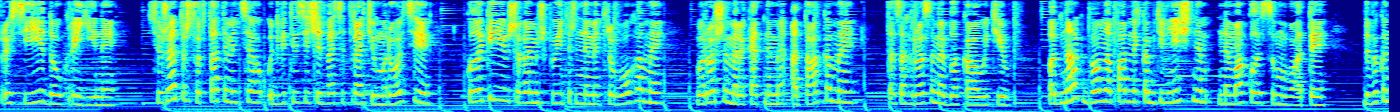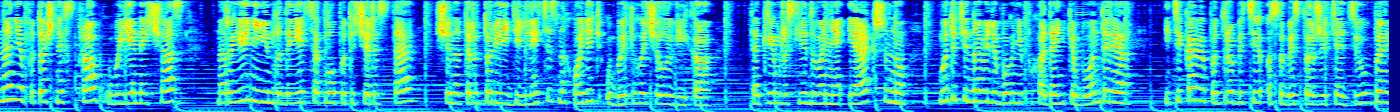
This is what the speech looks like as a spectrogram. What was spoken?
Росії до України. Сюжет розгортатиметься у 2023 році, коли Київ живе між повітряними тривогами, ворожими ракетними атаками та загрозами блокаутів. Однак двом напарникам дільничним нема коли сумувати. До виконання поточних справ у воєнний час на районі їм додається клопоту через те, що на території дільниці знаходять убитого чоловіка. Та крім розслідування і екшену, будуть і нові любовні походеньки Бондаря, і цікаві подробиці особистого життя Дзюби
